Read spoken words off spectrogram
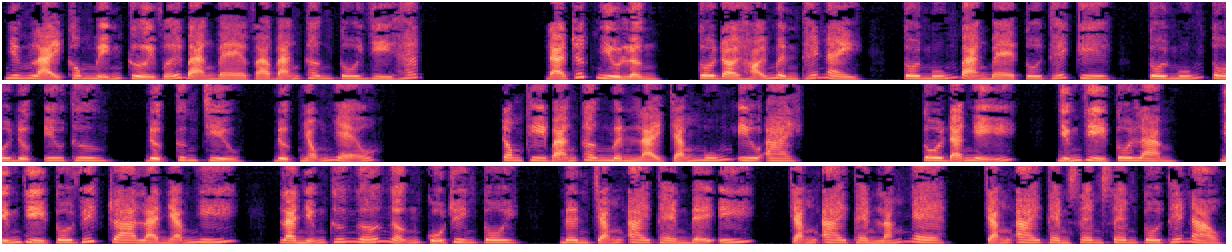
Nhưng lại không mỉm cười với bạn bè và bản thân tôi gì hết. Đã rất nhiều lần, tôi đòi hỏi mình thế này, tôi muốn bạn bè tôi thế kia, tôi muốn tôi được yêu thương, được cưng chiều, được nhõng nhẽo. Trong khi bản thân mình lại chẳng muốn yêu ai. Tôi đã nghĩ, những gì tôi làm, những gì tôi viết ra là nhảm nhí, là những thứ ngớ ngẩn của riêng tôi, nên chẳng ai thèm để ý, chẳng ai thèm lắng nghe, chẳng ai thèm xem xem tôi thế nào.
